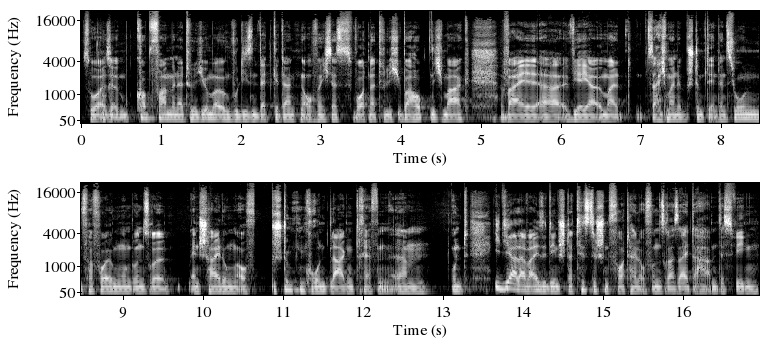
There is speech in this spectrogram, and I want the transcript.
So, also okay. im Kopf haben wir natürlich immer irgendwo diesen Wettgedanken, auch wenn ich das Wort natürlich überhaupt nicht mag, weil äh, wir ja immer, sag ich mal, eine bestimmte Intention verfolgen und unsere Entscheidungen auf bestimmten Grundlagen treffen. Ähm, und idealerweise den statistischen Vorteil auf unserer Seite haben. Deswegen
